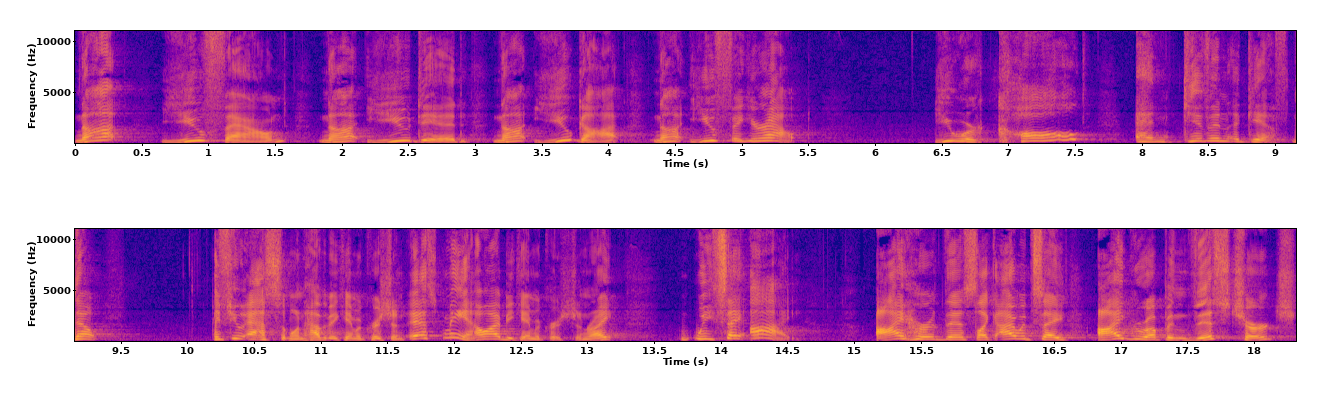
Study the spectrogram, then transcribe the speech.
Not you found, not you did, not you got, not you figure out. You were called and given a gift. Now, if you ask someone how they became a Christian, ask me how I became a Christian, right? We say I. I heard this, like I would say, I grew up in this church,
